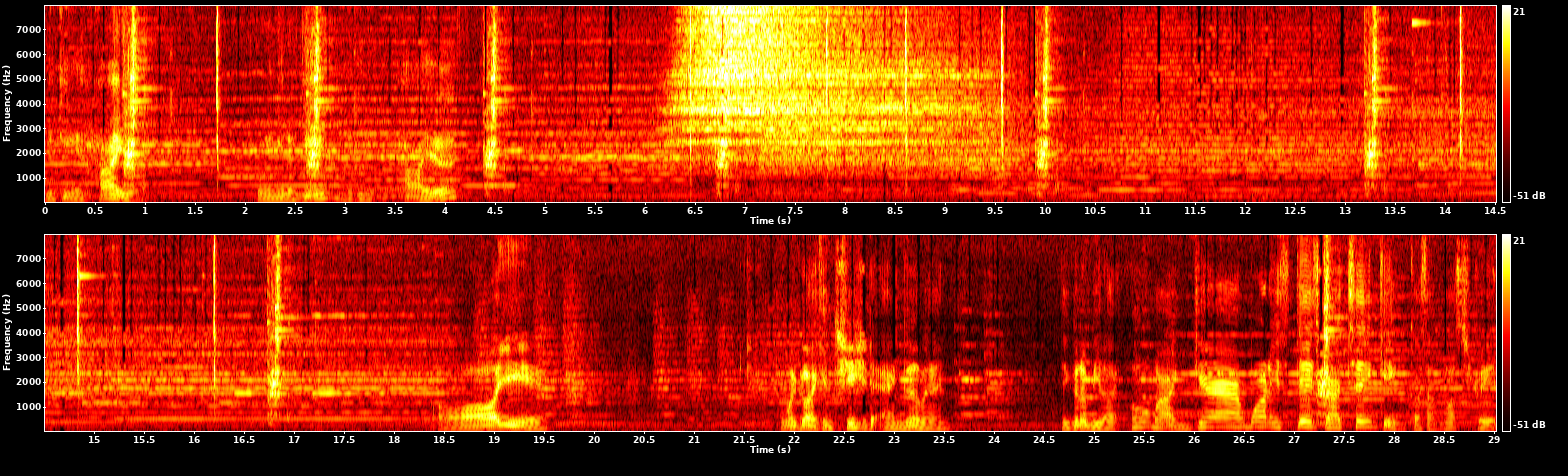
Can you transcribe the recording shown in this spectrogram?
making it higher. Pulling it again, making it higher. Oh yeah. Oh my god, I can change the angle, man. They're gonna be like, oh my god, what is this guy thinking? Because I'm not straight.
